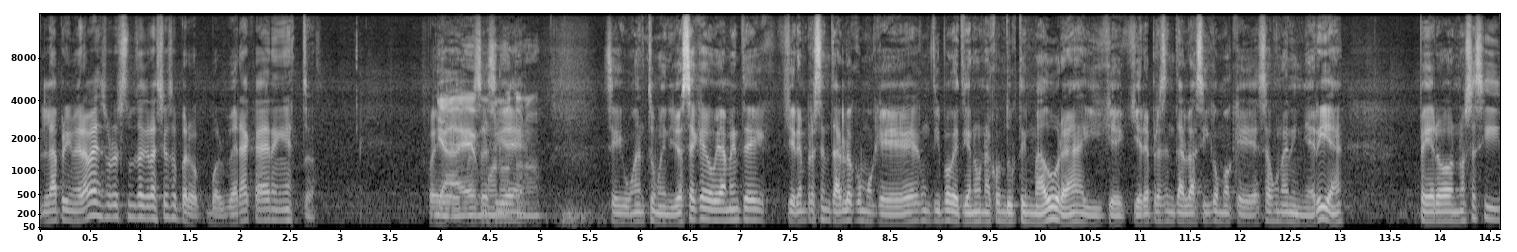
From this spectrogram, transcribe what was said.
la primera vez resulta gracioso, pero volver a caer en esto. pues, ya no es sé si monótono. Sí, one too many. Yo sé que obviamente quieren presentarlo como que es un tipo que tiene una conducta inmadura y que quiere presentarlo así como que esa es una niñería. Pero no sé si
